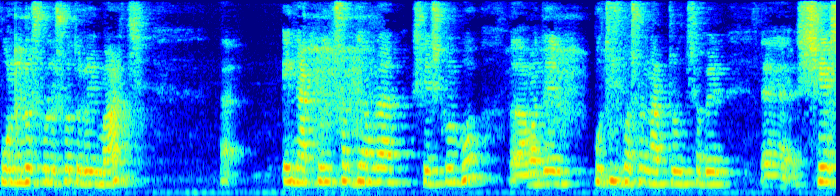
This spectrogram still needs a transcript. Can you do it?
পনেরো, ষোলো, সতেরোই মার্চ। এই নাট্য উৎসব দিয়ে আমরা শেষ করব। আমাদের পঁচিশ বছর নাট্য উৎসবের শেষ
